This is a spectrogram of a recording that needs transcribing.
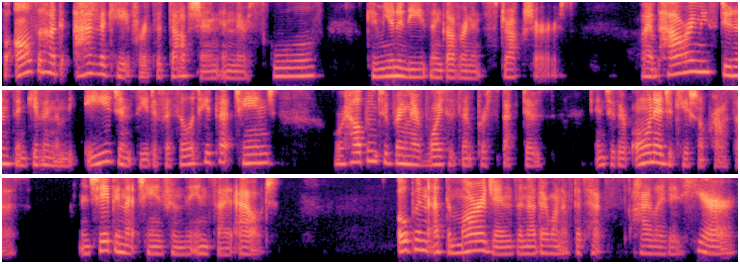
but also how to advocate for its adoption in their schools, communities, and governance structures. By empowering these students and giving them the agency to facilitate that change, we're helping to bring their voices and perspectives into their own educational process and shaping that change from the inside out. Open at the margins, another one of the texts highlighted here,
